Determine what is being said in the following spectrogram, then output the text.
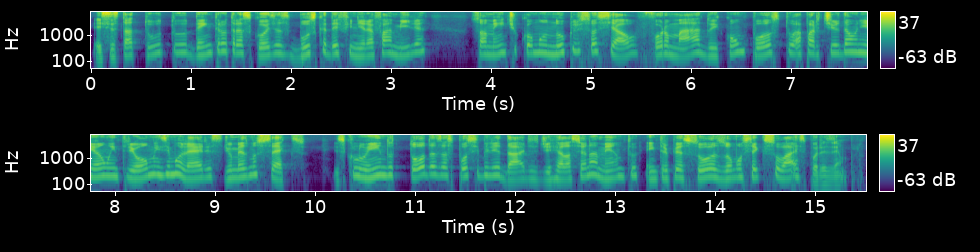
Esse estatuto, dentre outras coisas, busca definir a família somente como um núcleo social formado e composto a partir da união entre homens e mulheres de um mesmo sexo, excluindo todas as possibilidades de relacionamento entre pessoas homossexuais, por exemplo.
